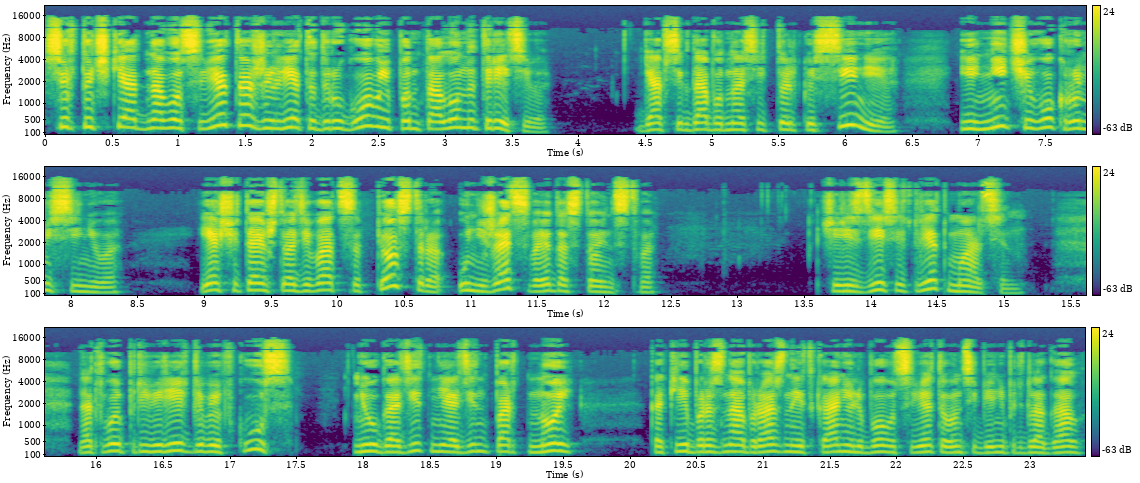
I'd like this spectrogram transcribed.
сюртучки одного цвета, жилеты другого и панталоны третьего. Я всегда буду носить только синее и ничего, кроме синего. Я считаю, что одеваться пестро — унижать свое достоинство. Через десять лет, Мартин, на твой привередливый вкус не угодит ни один портной, какие бы разнообразные ткани любого цвета он тебе не предлагал.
